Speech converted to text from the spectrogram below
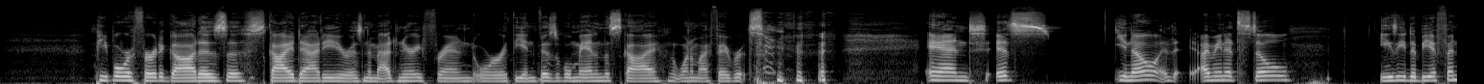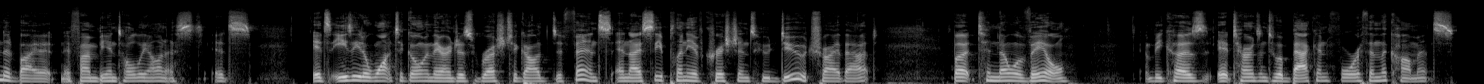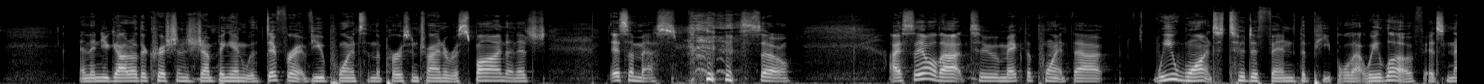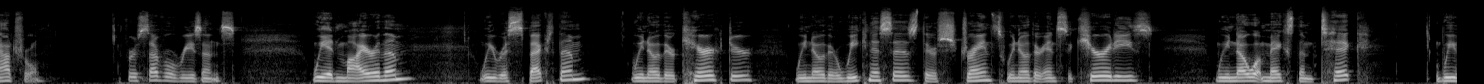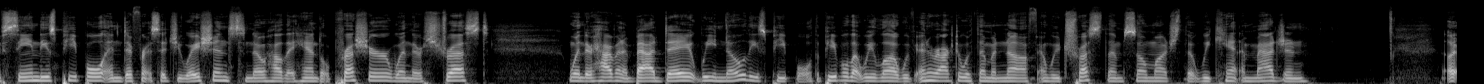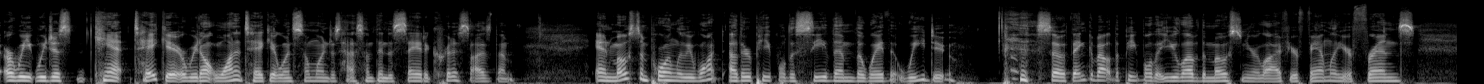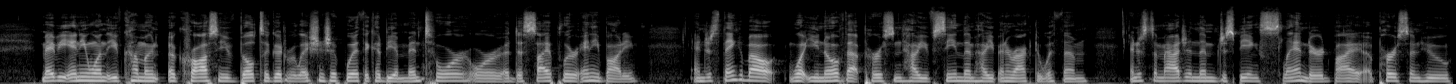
People refer to God as a sky daddy or as an imaginary friend or the invisible man in the sky, one of my favorites. and it's, you know, I mean, it's still easy to be offended by it, if I'm being totally honest. It's it's easy to want to go in there and just rush to God's defense, and I see plenty of Christians who do try that, but to no avail because it turns into a back and forth in the comments and then you got other Christians jumping in with different viewpoints than the person trying to respond, and it's it's a mess. so I say all that to make the point that we want to defend the people that we love. It's natural for several reasons. We admire them, we respect them, we know their character, we know their weaknesses, their strengths, we know their insecurities, we know what makes them tick, We've seen these people in different situations to know how they handle pressure when they're stressed, when they're having a bad day. We know these people, the people that we love. We've interacted with them enough and we trust them so much that we can't imagine uh, or we, we just can't take it or we don't want to take it when someone just has something to say to criticize them. And most importantly, we want other people to see them the way that we do. so think about the people that you love the most in your life your family, your friends, maybe anyone that you've come across and you've built a good relationship with. It could be a mentor or a discipler, anybody. And just think about what you know of that person, how you've seen them, how you've interacted with them, and just imagine them just being slandered by a person who,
